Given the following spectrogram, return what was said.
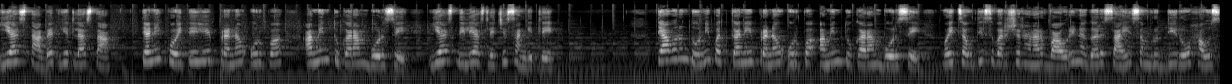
यास ताब्यात घेतला असता त्यांनी कोयते हे प्रणव उर्फ अमीन तुकाराम बोरसे यास दिले असल्याचे सांगितले. त्यावरून दोन्ही पथकाने प्रणव उर्फ अमीन तुकाराम बोरसे वय चौतीस वर्ष राहणार वावरीनगर साई समृद्धी रो हाऊस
